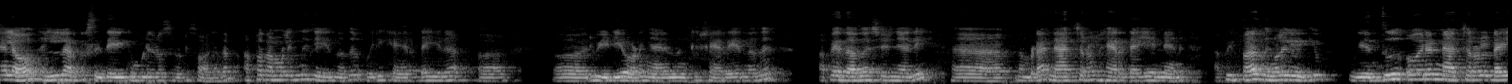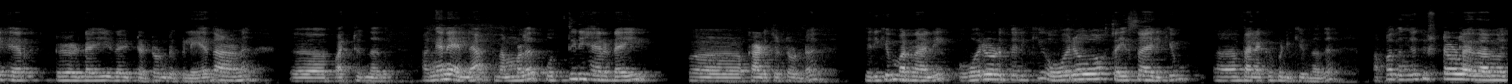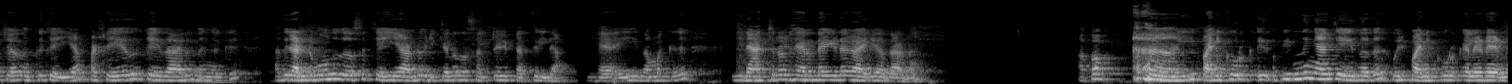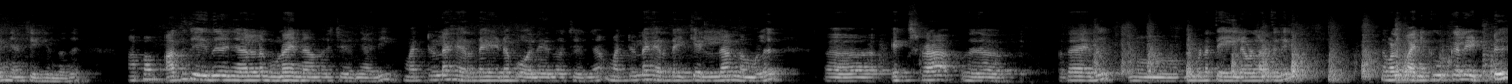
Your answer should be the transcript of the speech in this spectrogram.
Hello എല്ലാവർക്കും ശ്രീദേവി കുമ്പിളി റോസിലോട്ട് സ്വാഗതം. അപ്പോൾ നമ്മൾ ഇന്ന് ചെയ്യുന്നത് ഒരു ഹെയർ ഡൈയുടെ ഒരു വീഡിയോ ആണ് ഞാൻ നിങ്ങൾക്ക് ഷെയർ ചെയ്യുന്നത്. അപ്പോൾ എന്താണെന്ന് വെച്ച് കഴിഞ്ഞാൽ നമ്മുടെ നാച്ചുറൽ ഹെയർ ഡൈ തന്നെയാണ്. അപ്പോൾ ഇപ്പോൾ നിങ്ങൾ ചോദിക്കും എന്ത് ഓരോ നാച്ചുറൽ ഡൈ ഹെയർ ഡൈ ഇട്ടിട്ടുണ്ട്? ഇപ്പോൾ ഏതാണ് പറ്റുന്നത്? അങ്ങനെയല്ല നമ്മൾ ഒത്തിരി ഹെയർ ഡൈ കാണിച്ചിട്ടുണ്ട്. ശരിക്കും പറഞ്ഞാൽ ഓരോരുത്തർക്ക് ഓരോ സൈസായിരിക്കും തലക്ക് പിടിക്കുന്നത്. അപ്പോൾ നിങ്ങൾക്ക് ഇഷ്ടമുള്ള ഏതാണെന്ന് വെച്ചാൽ നിങ്ങൾക്ക് ചെയ്യാം. പക്ഷേ ഏത് ചെയ്താലും നിങ്ങൾക്ക് അത് രണ്ട് മൂന്ന് ദിവസം ചെയ്യാണ്ട് ഒരിക്കലും റിസൾട്ട് കിട്ടത്തില്ല. ഈ നമുക്ക് ഈ നാച്ചുറൽ ഹെയർ ഡൈയുടെ കാര്യം അതാണ്. അപ്പം ഈ പനിക്കൂർക്ക അപ്പം ഇന്ന് ഞാൻ ചെയ്യുന്നത് ഒരു പനിക്കൂർക്കലയുടെയാണ് ഞാൻ ചെയ്യുന്നത്. അപ്പം അത് ചെയ്ത് കഴിഞ്ഞാലുള്ള ഗുണം എന്നാന്ന് വെച്ച് കഴിഞ്ഞാൽ മറ്റുള്ള ഹെയർ ഡൈയുടെ പോലെ എന്ന് വെച്ച് കഴിഞ്ഞാൽ മറ്റുള്ള ഹെയർ ഡൈക്ക് എല്ലാം നമ്മൾ എക്സ്ട്രാ അതായത് നമ്മുടെ തേയില വെള്ളത്തിൽ നമ്മൾ പനിക്കൂർക്കല ഇട്ട്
